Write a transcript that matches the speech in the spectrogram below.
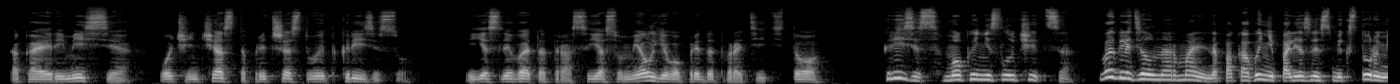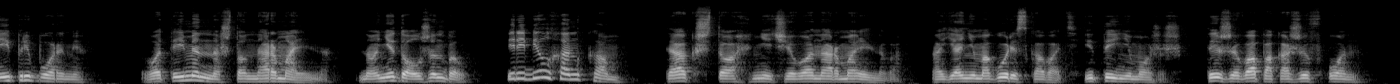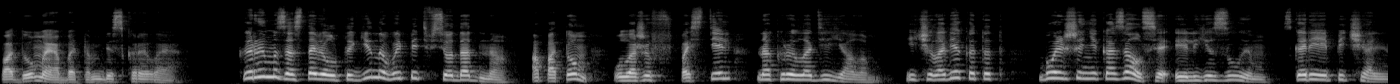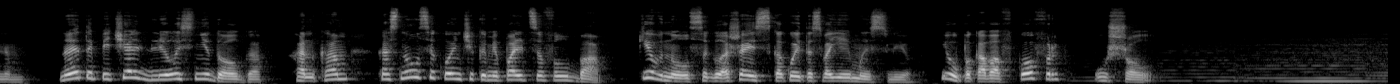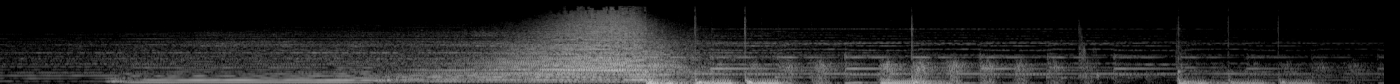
такая ремиссия очень часто предшествует кризису. И если в этот раз я сумел его предотвратить, то... Кризис мог и не случиться. Выглядел нормально, пока вы не полезли с микстурами и приборами. Вот именно, что нормально. Но не должен был. Перебил Ханкам. Так что ничего нормального. А я не могу рисковать, и ты не можешь. Ты жива, пока жив он. Подумай об этом, бескрылая. Крым заставил Тыгина выпить все до дна, а потом, уложив в постель, накрыл одеялом. И человек этот больше не казался Элье злым, скорее печальным. Но эта печаль длилась недолго. Ханкам коснулся кончиками пальцев лба, кивнул, соглашаясь с какой-то своей мыслью, и, упаковав кофр, ушел.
